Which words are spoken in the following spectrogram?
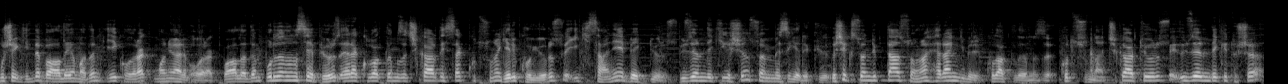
bu şekilde bağlayamadım. İlk olarak manuel olarak bağladım. Burada nasıl yapıyoruz? Eğer kulaklığımızı çıkardıysak kutusuna geri koyuyoruz ve 2 saniye bekliyoruz. Üzerindeki ışığın sönmesi gerekiyor. Işık söndükten sonra herhangi bir kulaklığımızı kutusundan çıkartıyoruz ve üzerindeki tuşa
